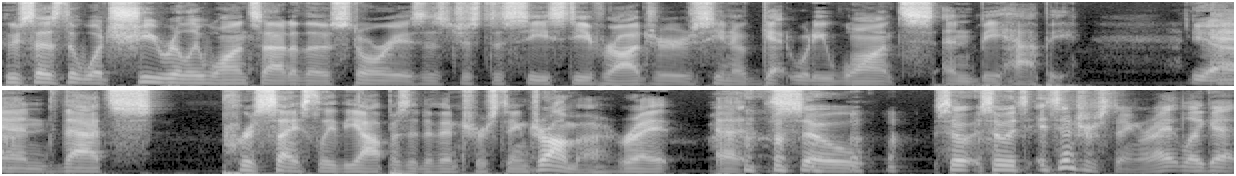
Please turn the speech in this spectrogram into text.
who says that what she really wants out of those stories is just to see Steve Rogers, you know, get what he wants and be happy. Yeah. And that's precisely the opposite of interesting drama, right? Uh, so, so, so it's it's interesting, right? Like, uh,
